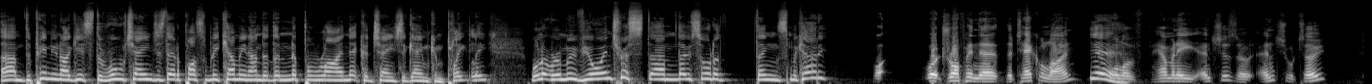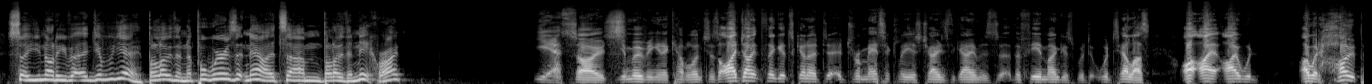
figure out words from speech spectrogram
Um, depending, I guess, the rule changes that are possibly coming under the nipple line, that could change the game completely. Will it remove your interest? Um, those sort of things, McCarty? What? What? Dropping the, the tackle line? Yeah. All of how many inches? Or inch or two? So you're not even, uh, yeah, below the nipple. Where is it now? It's um below the neck, right? Yeah. So you're moving in a couple of inches. I don't think it's going to dramatically has changed the game as uh, the fearmongers would would tell us. I, I, I would. I would hope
